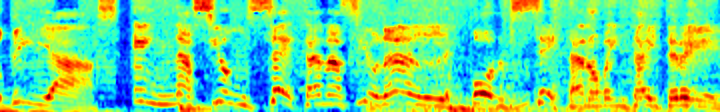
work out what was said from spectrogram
Leo Díaz en Nación Z Nacional por Z93.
